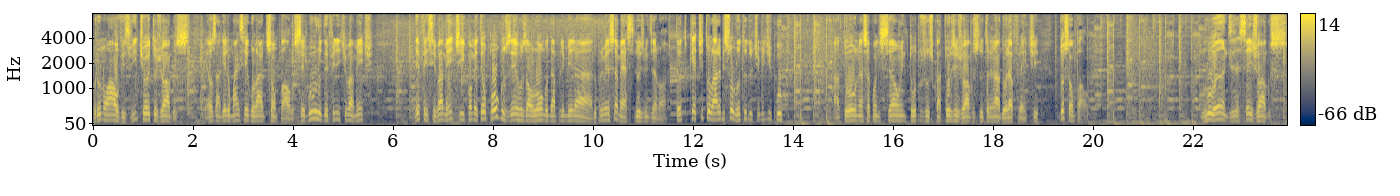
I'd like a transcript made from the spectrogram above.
Bruno Alves, 28 jogos, é o zagueiro mais regular do São Paulo, seguro definitivamente defensivamente e cometeu poucos erros ao longo da primeira, do primeiro semestre de 2019, tanto que é titular absoluto do time de Cuca. Atuou nessa condição em todos os 14 jogos do treinador à frente do São Paulo. Luan, 16 jogos.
